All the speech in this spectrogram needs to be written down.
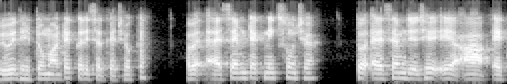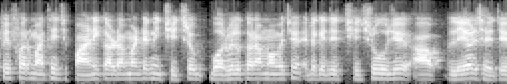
વિવિધ હેતુ માટે કરી શકે છે ઓકે હવે એસએમ ટેકનિક શું છે? તો એસએમ જે છે એ આ એક્વિફરમાંથી જ પાણી કાઢવા માટેની છીછરું બોરવેલ કરવામાં આવે છે. એટલે કે જે છીછરું જે આ લેયર છે, જે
